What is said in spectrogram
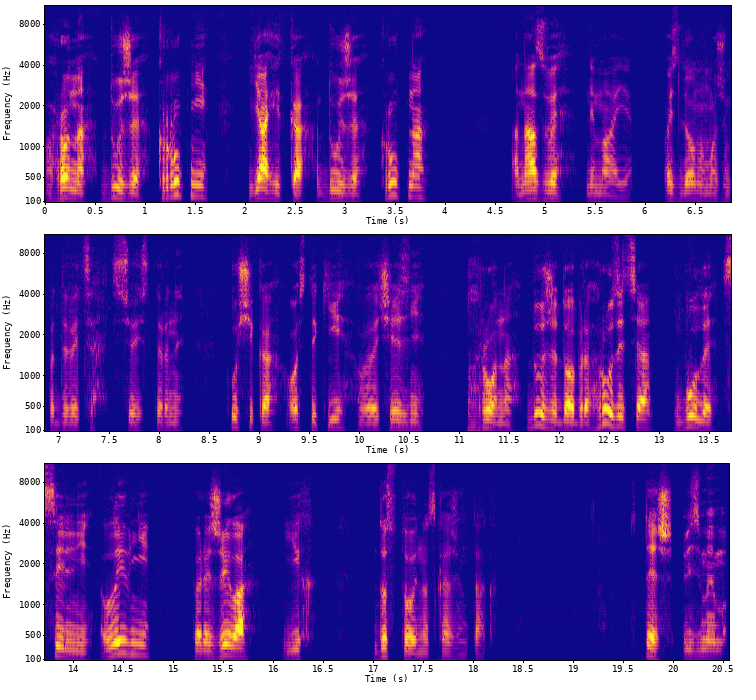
грона дуже крупні, ягідка дуже крупна, а назви немає. Ось вдома можемо подивитися з цієї сторони кущика ось такі величезні грона. Дуже добре грузиться, були сильні ливні, пережила їх достойно, скажімо так. Тут теж візьмемо,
